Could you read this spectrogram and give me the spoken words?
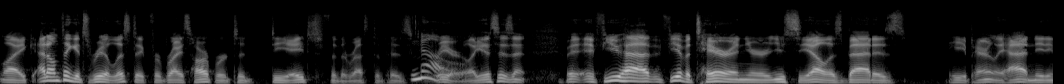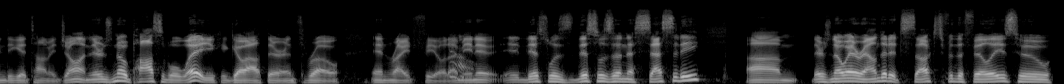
like. I don't think it's realistic for Bryce Harper to DH for the rest of his No. career. Like this isn't. If you have if you have a tear in your UCL as bad as he apparently had, needing to get Tommy John, there's no possible way you could go out there and throw in right field. I mean, it, it, this was this was a necessity. Um, there's no way around it. It sucks for the Phillies who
